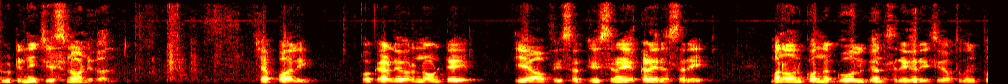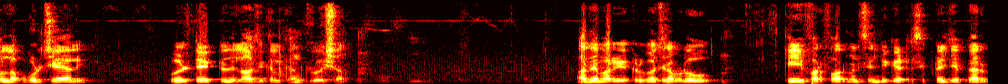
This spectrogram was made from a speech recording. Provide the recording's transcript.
డ్యూటీ నేను చేసిన వాడిని కాదు. చెప్పాలి. ఒకవేళ ఎవరన్నా ఉంటే ఏ ఆఫీసర్ చేసినా ఎక్కడైనా సరే మనం అనుకున్న గోల్ గన్ సరిగా రీచ్ కాకపోతే కొంచెం పుల్లప్ కూడా చేయాలి. Will take to the logical conclusion అదే మరి ఇక్కడికి వచ్చినప్పుడు కీ పర్ఫార్మెన్స్ ఇండికేటర్స్ ఇప్పుడే చెప్పారు.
